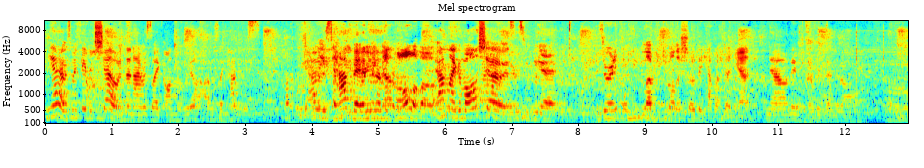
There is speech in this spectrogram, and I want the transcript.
Yeah, it was my favorite show, and then I was like on the real. I was like, how did this? How did this happen? Out of all of them. I'm like, of all shows, this would be it. Is there anything you'd love to do on the show they haven't done yet? No, they've we've done it all. Can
